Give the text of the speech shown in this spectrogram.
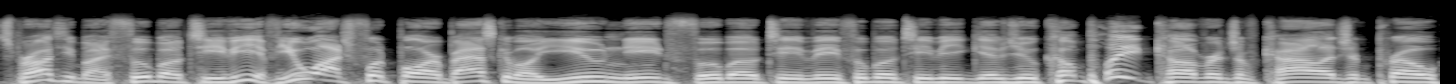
is brought to you by Fubo TV. If you watch football or basketball, you need Fubo TV. Fubo TV gives you complete coverage of college and pro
